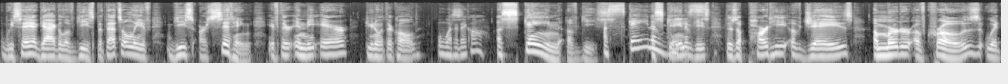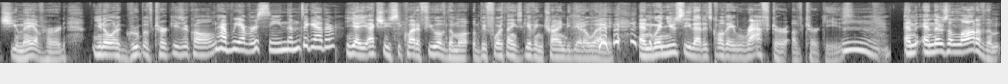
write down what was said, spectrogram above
we say a gaggle of geese, but that's only if geese are sitting. If they're in the air, do you know what they're called? what do they call? A skein of geese. A skein of geese. a skein geese. of geese. There's a party of jays, a murder of crows, which you may have heard. You know what a group of turkeys are called? Have we ever seen them together? Yeah, you actually see quite a few of them uh, before Thanksgiving trying to get away. and when you see that, it's called a rafter of turkeys. Mm. And and there's a lot of them.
